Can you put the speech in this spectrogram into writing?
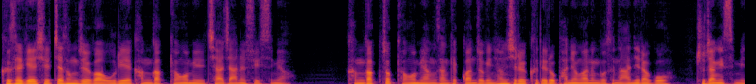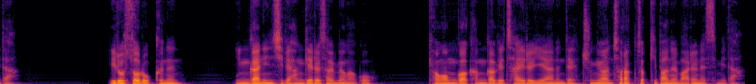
그 세계의 실제 성질과 우리의 감각 경험이 일치하지 않을 수 있으며 감각적 경험이 항상 객관적인 현실을 그대로 반영하는 것은 아니라고 주장했습니다. 이로써 로크는 인간 인식의 한계를 설명하고 경험과 감각의 차이를 이해하는 데 중요한 철학적 기반을 마련했습니다.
